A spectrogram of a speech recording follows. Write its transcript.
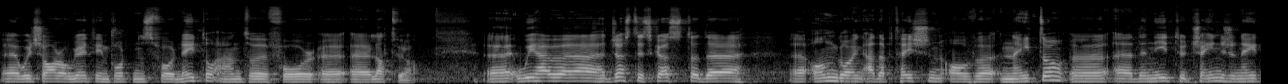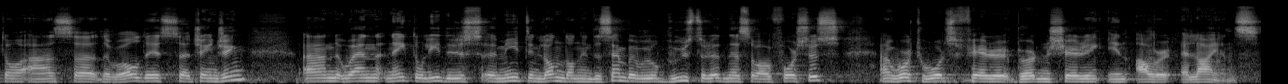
which are of great importance for NATO and for Latvia. We have just discussed the ongoing adaptation of NATO, the need to change NATO as the world is changing. And when NATO leaders uh, meet in London in December, we will boost the readiness of our forces and work towards fairer burden sharing in our alliance.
